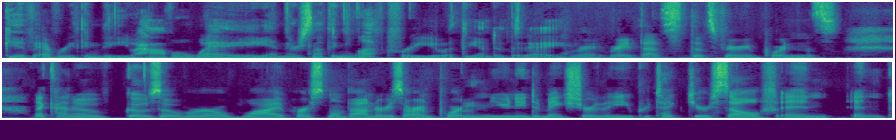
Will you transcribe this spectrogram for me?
give everything that you have away and there's nothing left for you at the end of the day Right, right. That's that's very important. That's that kind of goes over why personal boundaries are important. Mhm. You need to make sure that you protect yourself and and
